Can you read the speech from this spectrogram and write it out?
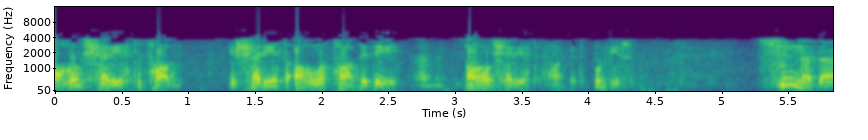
ağıl şəriəti tabi, şəriət ağla tabi deyil. Ağıl şəriətə tabidir. Bu bir. Sünnədə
